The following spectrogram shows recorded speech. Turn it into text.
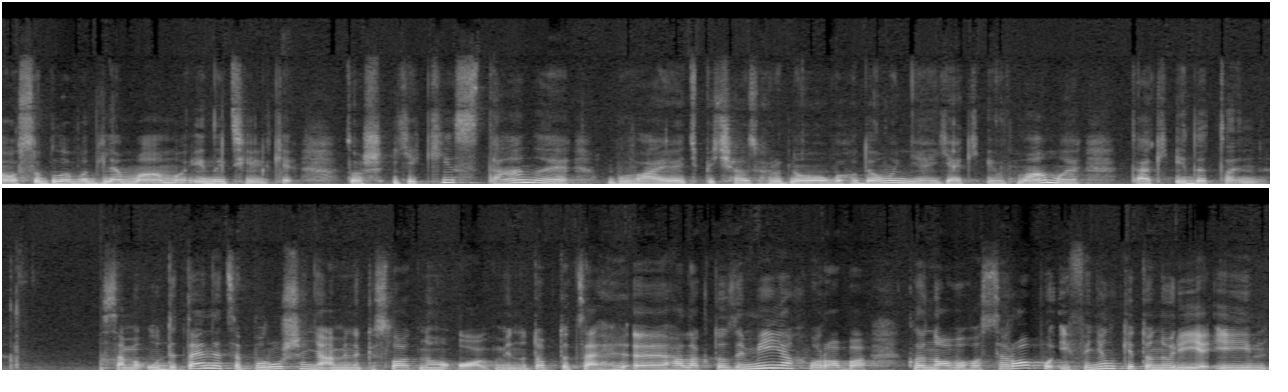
особливо для мами, і не тільки. Тож, які стани бувають під час грудного вигодовування, як і в мами, так і дитини? Саме у дитини це порушення амінокислотного обміну, тобто це е, галактоземія, хвороба кленового сиропу і фенілкетонурія. І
